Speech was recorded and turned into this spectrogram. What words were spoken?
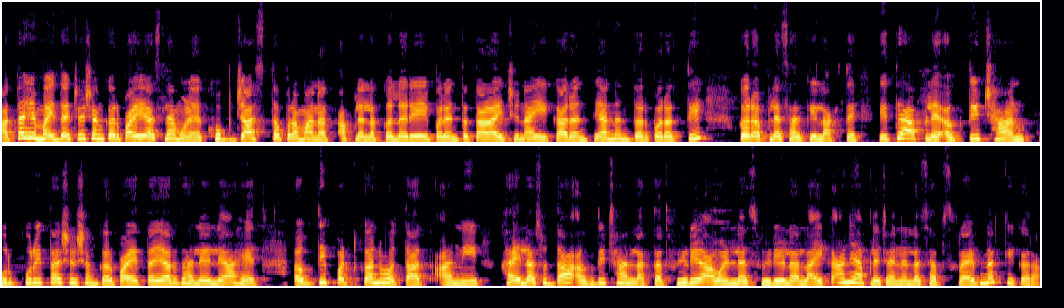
आता हे मैद्याच्या शंकरपाळी असल्यामुळे खूप जास्त प्रमाणात आपल्याला कलर येईपर्यंत तळायची नाही कारण त्यानंतर परत ती करपल्यासारखी लागते. इथे आपले अगदी छान कुरकुरीत असे शंकरपाळे तयार झालेले आहेत. अगदी पटकन होतात आणि खायलासुद्धा अगदी छान लागतात. व्हिडिओ आवडल्यास व्हिडिओला लाईक आणि आपल्या चॅनलला सबस्क्राईब नक्की करा.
